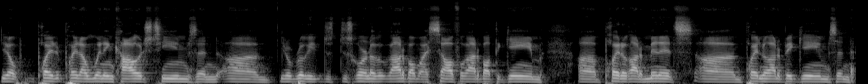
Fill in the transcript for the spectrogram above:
you know, played played on winning college teams, and um, you know really just just learned a lot about myself, a lot about the game. Uh, played a lot of minutes, um, played in a lot of big games, and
